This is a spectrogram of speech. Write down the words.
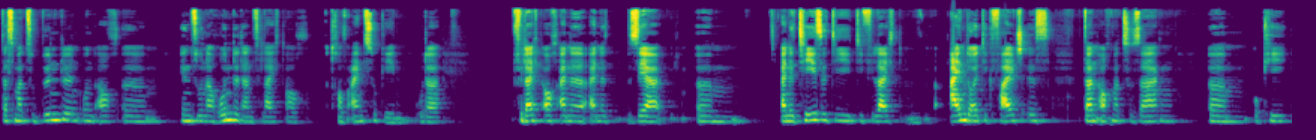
das mal zu bündeln und auch ähm, in so einer Runde dann vielleicht auch drauf einzugehen. Oder vielleicht auch eine, eine sehr ähm, eine These, die, die vielleicht eindeutig falsch ist, dann auch mal zu sagen, ähm, okay,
